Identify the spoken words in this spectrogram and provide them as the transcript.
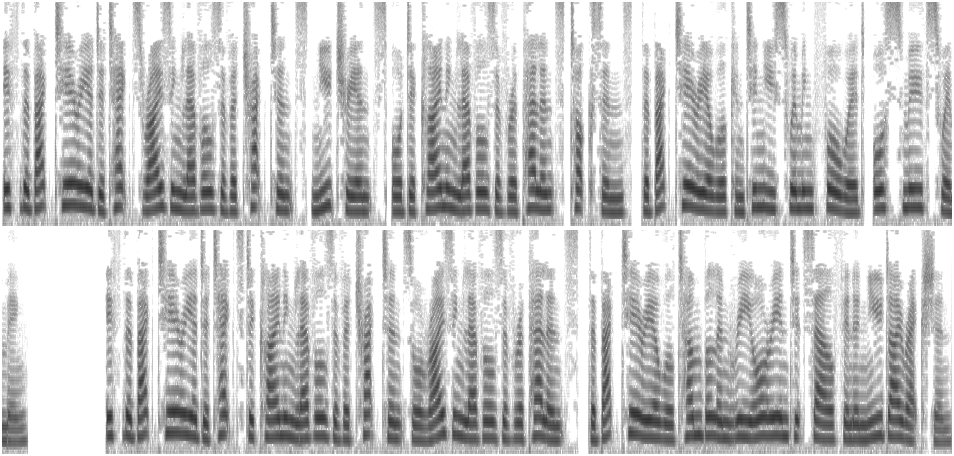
If the bacteria detects rising levels of attractants nutrients or declining levels of repellents toxins, the bacteria will continue swimming forward, or smooth swimming. If the bacteria detects declining levels of attractants or rising levels of repellents, the bacteria will tumble and reorient itself in a new direction.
